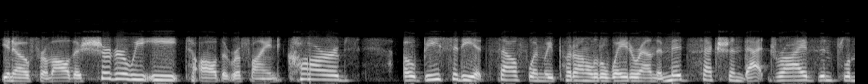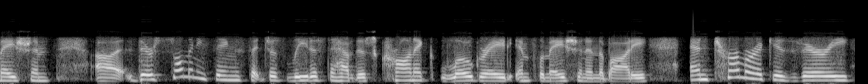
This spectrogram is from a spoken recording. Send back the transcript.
you know, from all the sugar we eat to all the refined carbs, obesity itself, when we put on a little weight around the midsection, that drives inflammation. Uh, there's so many things that just lead us to have this chronic low-grade inflammation in the body, and turmeric is very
